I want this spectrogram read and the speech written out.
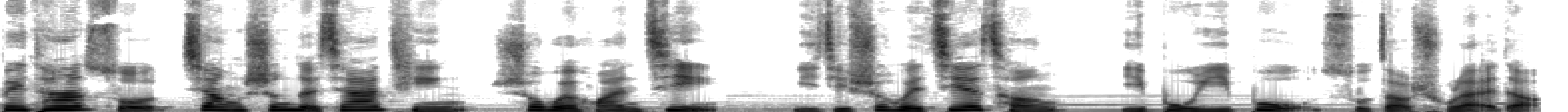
被他所降生的家庭、社会环境以及社会阶层一步一步塑造出来的。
